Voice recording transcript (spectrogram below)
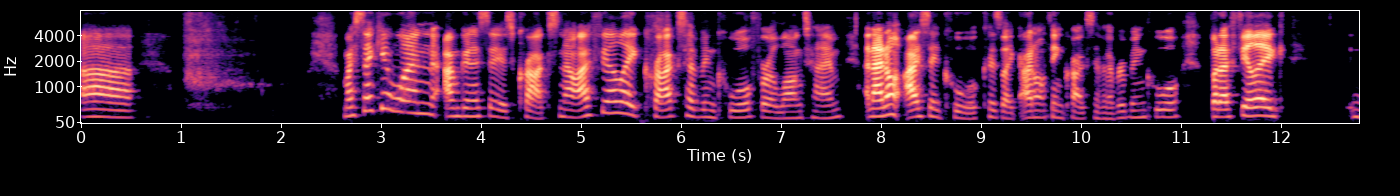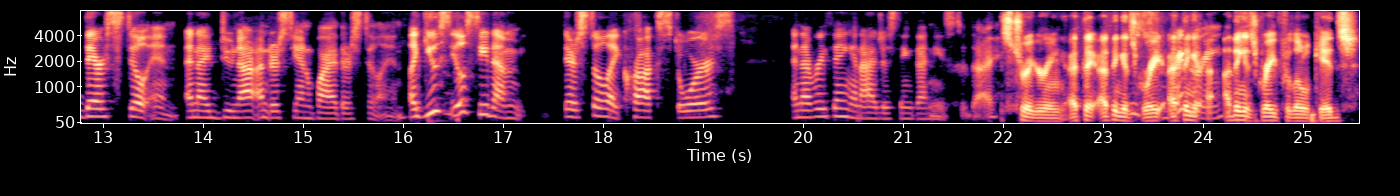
uh, my second one I'm gonna say is Crocs. Now I feel like Crocs have been cool for a long time, and I don't. I say cool because like I don't think Crocs have ever been cool, but I feel like they're still in, and I do not understand why they're still in. Like you, you'll see them. There's still like Crocs stores and everything, and I just think that needs to die. It's triggering. I think I think it's It's great. I think. I think it's great for little kids.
